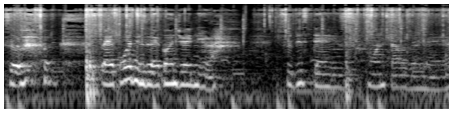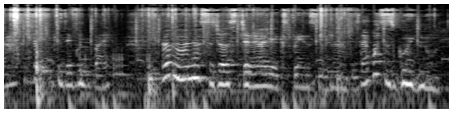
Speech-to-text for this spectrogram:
So like one is like 100 naira? So this then is 1000 naira. It's a good buy. I don't know onions is just generally expensive now it's like what is going on.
